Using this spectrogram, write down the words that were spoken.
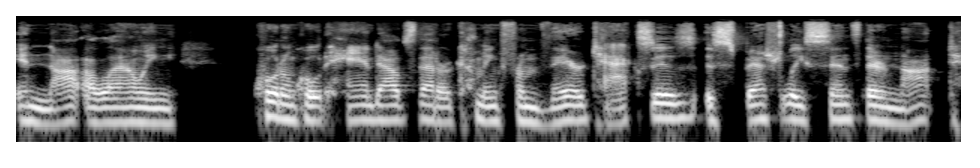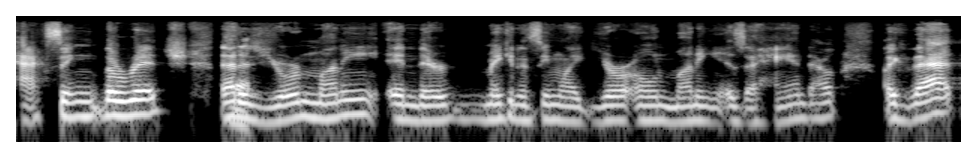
in not allowing quote unquote handouts that are coming from their taxes especially since they're not taxing the rich That is Yeah. your money and they're making it seem like your own money is a handout like that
